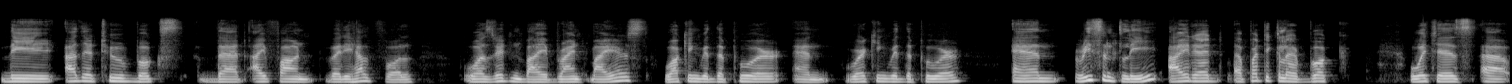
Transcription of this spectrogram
the other two books that I found very helpful was written by Bryant Myers, Walking with the Poor and Working with the Poor. And recently, I read a particular book which has uh,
